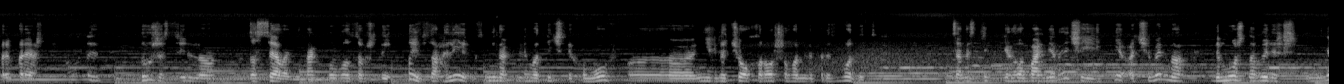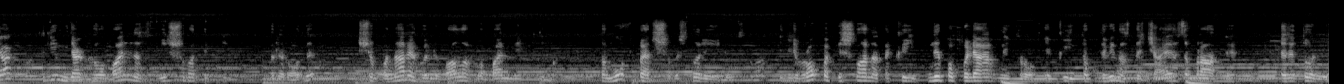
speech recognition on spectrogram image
прибережні зони дуже сильно заселені. Так було завжди. Ну і взагалі зміна кліматичних умов е, ні до чого хорошого не призводить. Це настільки глобальні речі, які очевидно не можна вирішити ніяк, крім як глобально збільшувати кількість природи, щоб вона регулювала глобальний клімат. Тому вперше в історії людства Європа пішла на такий непопулярний крок, який тобто він означає забрати територію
